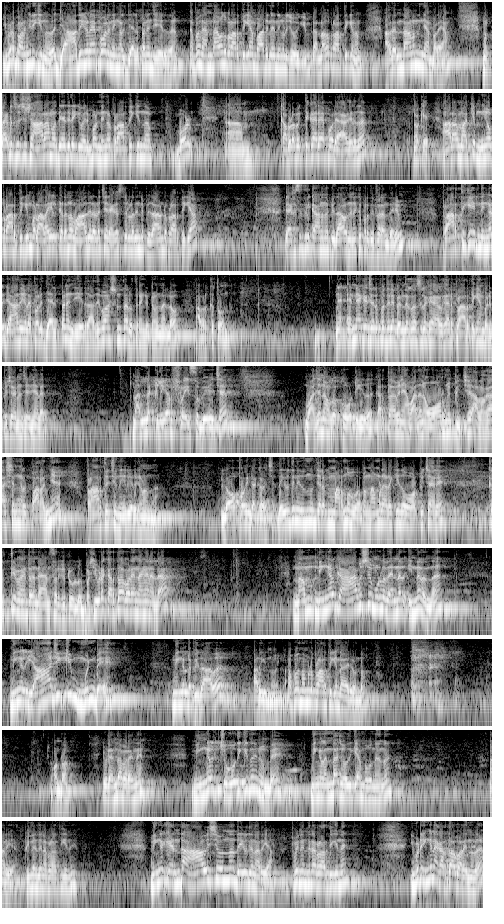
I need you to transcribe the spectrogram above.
ഇവിടെ പറഞ്ഞിരിക്കുന്നത് ജാതികളെ പോലെ നിങ്ങൾ ജൽപ്പനം ചെയ്യരുത്. അപ്പോൾ രണ്ടാമത് പ്രാർത്ഥിക്കാൻ പാടില്ലേ നിങ്ങൾ ചോദിക്കും. രണ്ടാമത് പ്രാർത്ഥിക്കണം. അതെന്താണെന്ന് ഞാൻ പറയാം. മത്തായുടെ സുശേഷം ആറാം അധ്യായത്തിലേക്ക് വരുമ്പോൾ നിങ്ങൾ പ്രാർത്ഥിക്കുന്നപ്പോൾ കപട കപടഭക്തിക്കാരെ പോലെ ആകരുത്. ഓക്കെ ആറാം വാക്യം നീയോ പ്രാർത്ഥിക്കുമ്പോൾ അറയിൽ കിടന്ന് വാതിലടച്ച് രഹസ്യമുള്ളതിന്റെ പിതാവിനോട് പ്രാർത്ഥിക്കാം. രഹസ്യത്തിൽ കാണുന്ന പിതാവ് നിനക്ക് പ്രതിഫലം തരും. പ്രാർത്ഥിക്കയിൽ നിങ്ങൾ ജാതികളെ പോലെ ജൽപ്പനം ചെയ്യരുത്. അതിഭാഷണത്താൽ ഉത്തരം കിട്ടുമെന്നല്ലോ അവർക്ക് തോന്നും. എന്നെയൊക്കെ ചെറുപ്പത്തിൽ ബന്ധുക്കോസിലൊക്കെ ആൾക്കാർ പ്രാർത്ഥിക്കാൻ പഠിപ്പിച്ചു വെച്ച് കഴിഞ്ഞാൽ നല്ല ക്ലിയർ ഫ്രേസ് ഉപയോഗിച്ച് വചനമൊക്കെ കോട്ട് ചെയ്ത് കർത്താവിനെ ആ വചനം ഓർമ്മിപ്പിച്ച് അവകാശങ്ങൾ പറഞ്ഞ് പ്രാർത്ഥിച്ച് നേടിയെടുക്കണമെന്നാണ് ലോ പോയിന്റ് ഒക്കെ വെച്ച്. ദൈവത്തിന് ഇതൊന്നും ചിലപ്പോൾ മറന്നു പോകും. അപ്പം നമ്മൾ ഇടയ്ക്ക് ഇത് ഓർപ്പിച്ചാലേ കൃത്യമായിട്ട് അതിന്റെ ആൻസർ കിട്ടുള്ളൂ. പക്ഷെ ഇവിടെ കർത്താവ് പറയുന്നത് അങ്ങനല്ല. നം- നിങ്ങൾക്ക് ആവശ്യമുള്ളത് എന്ന ഇന്നതെന്ന് നിങ്ങൾ യാചിക്കും മുൻപേ നിങ്ങളുടെ പിതാവ് അറിയുന്നുവല്ലോ. അപ്പോൾ നമ്മൾ പ്രാർത്ഥിക്കേണ്ട കാര്യമുണ്ടോ? ഉണ്ടോ? ഇവിടെ എന്താ പറയുന്നത് നിങ്ങൾ ചോദിക്കുന്നതിന് മുമ്പേ നിങ്ങൾ എന്താ ചോദിക്കാൻ പോകുന്നതെന്ന് അറിയാം. പിന്നെ എന്തിനാ പ്രാർത്ഥിക്കുന്നത് നിങ്ങൾക്ക് എന്താ ആവശ്യമെന്ന് ദൈവത്തിന് അറിയാം. പിന്നെ എന്തിനാ പ്രാർത്ഥിക്കുന്നത് ഇവിടെ ഇങ്ങനെ കർത്താവ് പറയുന്നത്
